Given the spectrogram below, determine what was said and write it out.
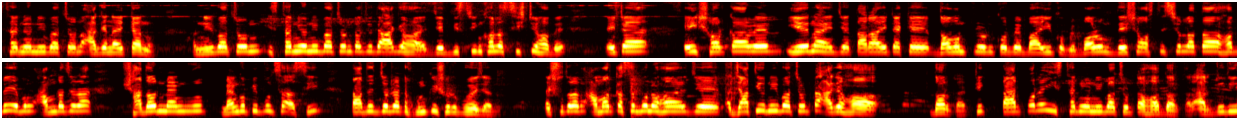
স্থানীয় নির্বাচন আগে নাই কেন? নির্বাচন, স্থানীয় নির্বাচনটা যদি আগে হয়, যে বিশৃঙ্খলা সৃষ্টি হবে, এটা এই সরকারের ইয়ে নাই যে তারা এটাকে দমন পূরণ করবে বা ই করবে। বরং দেশে অস্থিতিশীলতা হবে এবং আমরা যারা সাধারণ ম্যাঙ্গো ম্যাঙ্গো পিপুলস আছি, তাদের জন্য একটা হুমকি স্বরূপ হয়ে যাবে। সুতরাং আমার কাছে মনে হয় যে জাতীয় নির্বাচনটা আগে হওয়া দরকার। ঠিক তারপরে স্থানীয় নির্বাচনটা হওয়া দরকার। আর যদি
